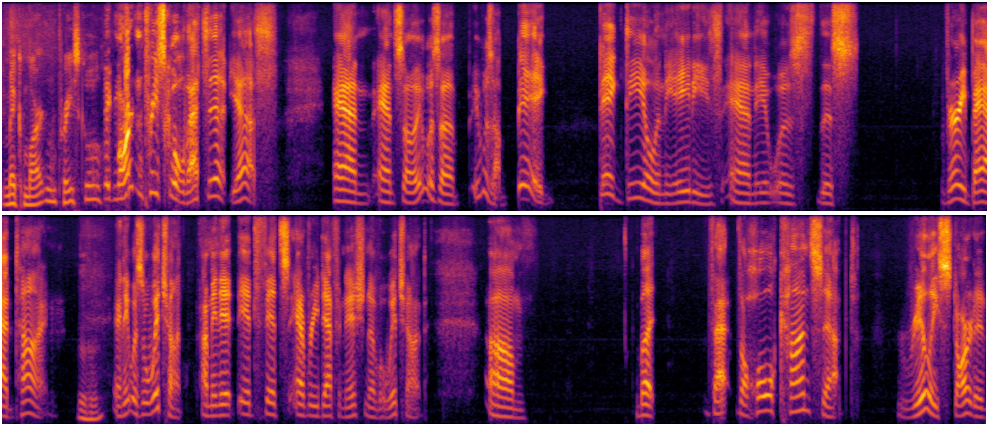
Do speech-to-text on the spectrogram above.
McMartin preschool? McMartin preschool. That's it. Yes, and and so it was a it was a big big deal in the '80s, and it was this very bad time, hmm and it was a witch hunt. I mean, it it fits every definition of a witch hunt. Um, but that the whole concept really started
